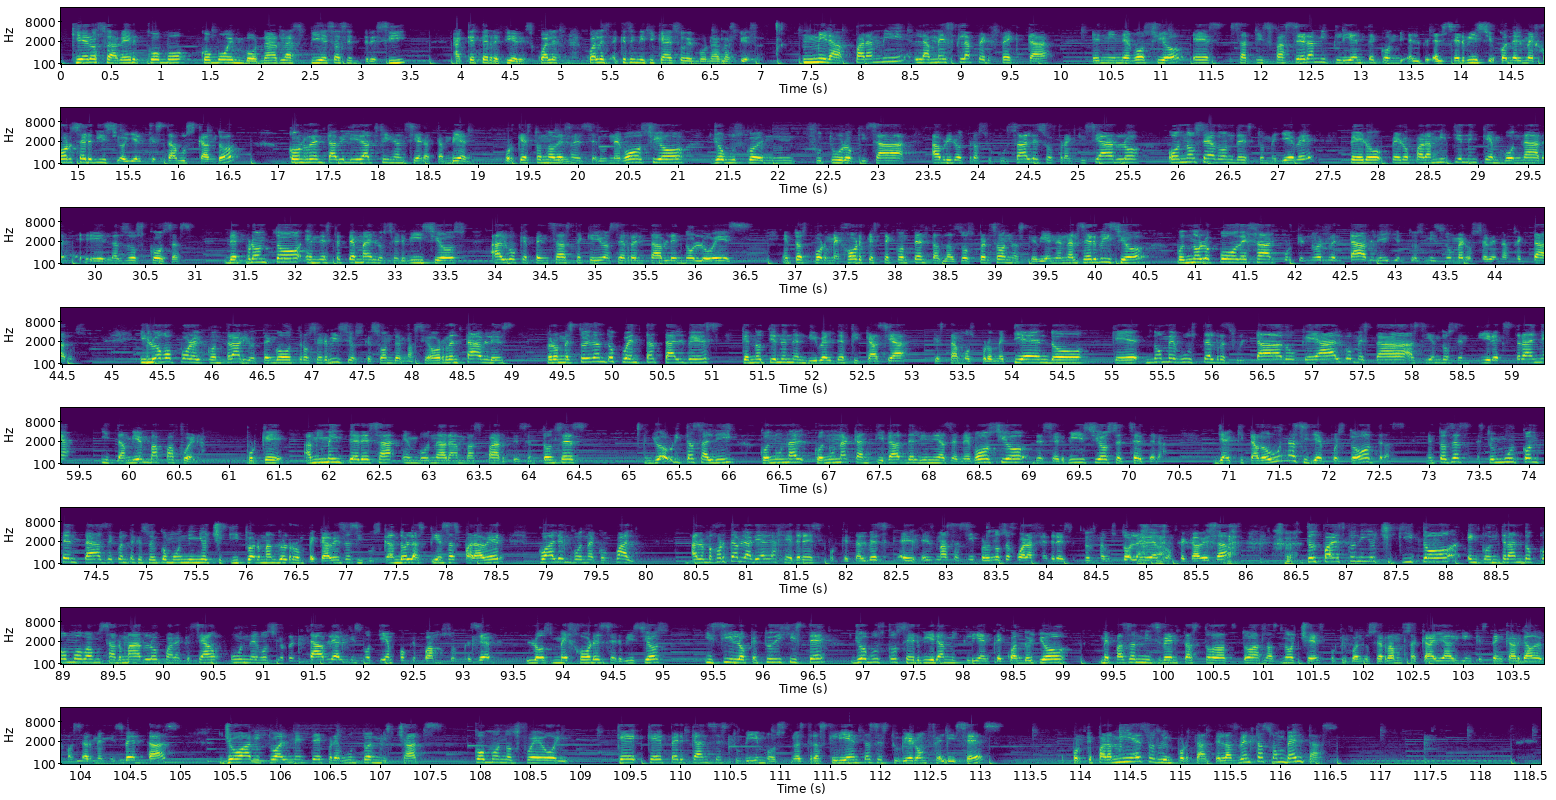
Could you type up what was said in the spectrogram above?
quiero saber cómo, cómo embonar las piezas entre sí, ¿a qué te refieres? ¿Cuál es, cuál es, ¿Qué significa eso de embonar las piezas? Mira, para mí la mezcla perfecta en mi negocio es satisfacer a mi cliente con el, servicio, con el mejor servicio y el que está buscando, con rentabilidad financiera también, porque esto no deja de ser un negocio, yo busco en un futuro quizá abrir otras sucursales o franquiciarlo, o no sé a dónde esto me lleve, pero, pero para mí tienen que embonar eh, las dos cosas. De pronto, en este tema de los servicios, algo que pensaste que iba a ser rentable no lo es. Entonces, por mejor que esté contentas las dos personas que vienen al servicio, pues no lo puedo dejar porque no es rentable y entonces mis números se ven afectados. Y luego, por el contrario, tengo otros servicios que son demasiado rentables, pero me estoy dando cuenta tal vez que no tienen el nivel de eficacia que estamos prometiendo, que no me gusta el resultado, que algo me está haciendo sentir extraña y también va para afuera, porque a mí me interesa embonar ambas partes. Entonces, yo ahorita salí con una, con una cantidad de líneas de negocio, de servicios, etcétera. ya he quitado unas y ya he puesto otras. Entonces estoy muy contenta, haz de cuenta que soy como un niño chiquito armando el rompecabezas y buscando las piezas para ver cuál embona con cuál. A lo mejor te hablaría de ajedrez, porque tal vez eh, es más así, pero no sé jugar ajedrez. Entonces me gustó la idea del rompecabezas. Entonces parezco un niño chiquito encontrando cómo vamos a armarlo para que sea un negocio rentable al mismo tiempo que podamos ofrecer los mejores servicios. Y sí, lo que tú dijiste, yo busco servir a mi cliente. Cuando yo me pasan mis ventas todas, todas las noches, porque cuando cerramos acá hay alguien que está encargado de pasarme mis ventas, yo habitualmente pregunto en mis chats cómo nos fue hoy, qué, qué percances tuvimos, nuestras clientas estuvieron felices, porque para mí eso es lo importante, las ventas son ventas.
